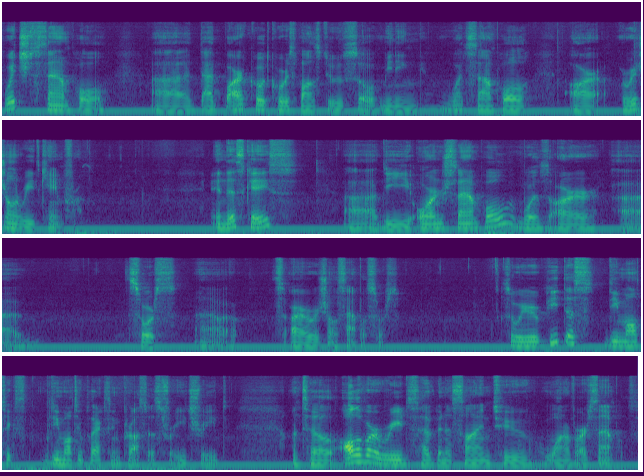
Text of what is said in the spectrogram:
which sample uh, that barcode corresponds to, so meaning what sample our original read came from. In this case, uh, the orange sample was our uh, source, uh, our original sample source. So we repeat this demultiplexing process for each read until all of our reads have been assigned to one of our samples.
